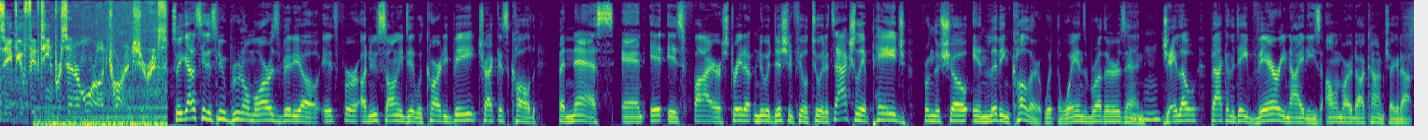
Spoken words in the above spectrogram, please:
save you 15% or more on car insurance. So you got to see this new Bruno Mars video. It's for a new song he did with Cardi B. Track is called Finesse, and it is fire. Straight up new edition feel to it. It's actually a page from the show In Living Color with the Wayans brothers and mm-hmm. J Lo back in the day. Very 90s. OnWithMario.com. Check it out.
